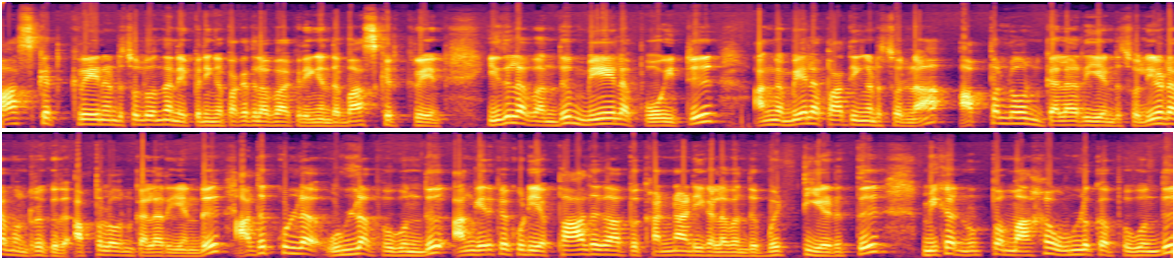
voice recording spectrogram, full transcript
பாஸ்கெட் கிரேன் என்று சொல்லுவோம் இப்போ நீங்கள் பக்கத்தில் பார்க்குறீங்க இந்த பாஸ்கெட் கிரேன் இதில் வந்து மேலே போயிட்டு அங்கே மேலே பார்த்தீங்கன்னு சொன்னால் அப்பலோன் கலரி என்று சொல்லி இடம் ஒன்று இருக்குது. அப்பலோன் கலரி என்று. அதுக்குள்ளே உள்ளே புகுந்து அங்கே இருக்கக்கூடிய பாதுகாப்பு கண்ணாடிகளை வந்து வெட்டி எடுத்து மிக நுட்பமாக உள்ளுக்க புகுந்து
